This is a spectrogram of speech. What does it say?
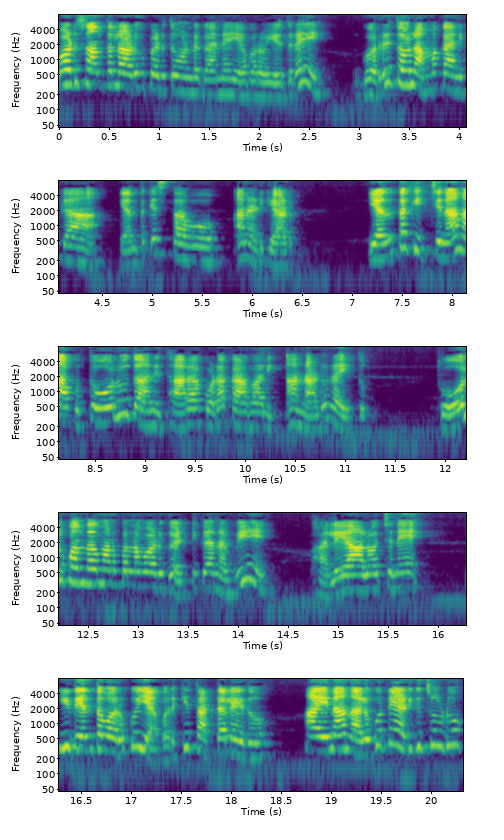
వాడు సంతలో అడుగు పెడుతూ ఉండగానే ఎవరో ఎదురై గొర్రె తోలు అమ్మకానికా? ఎంతకిస్తావు? అని అడిగాడు. ఎంతకిచ్చినా నాకు తోలు దాని ధార కూడా కావాలి అన్నాడు రైతు. తోలు కొందామనుకున్నవాడు గట్టిగా నవ్వి భలే ఆలోచనే ఇదింతవరకు ఎవరికి తట్టలేదు. అయినా నలుగురిని అడిగి చూడు.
